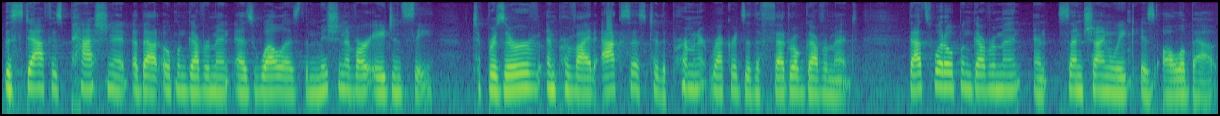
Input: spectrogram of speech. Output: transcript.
The staff is passionate about open government as well as the mission of our agency to preserve and provide access to the permanent records of the federal government. That's what open government and Sunshine Week is all about.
